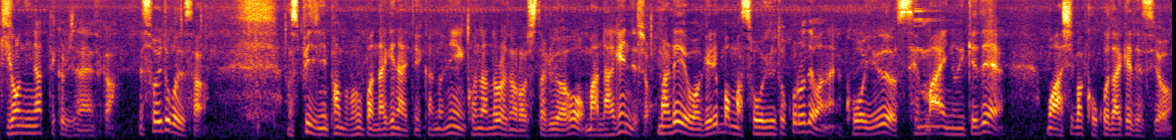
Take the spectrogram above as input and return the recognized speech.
基本になってくるじゃないですか。でそういうとこでさスピーディーにパンパンパンパン投げないといかんのにこんなノロノロしたルアーをまあ投げんでしょ、まあ、例を挙げればまあそういうところではない。こういう狭いの池でもう足場ここだけですよ。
